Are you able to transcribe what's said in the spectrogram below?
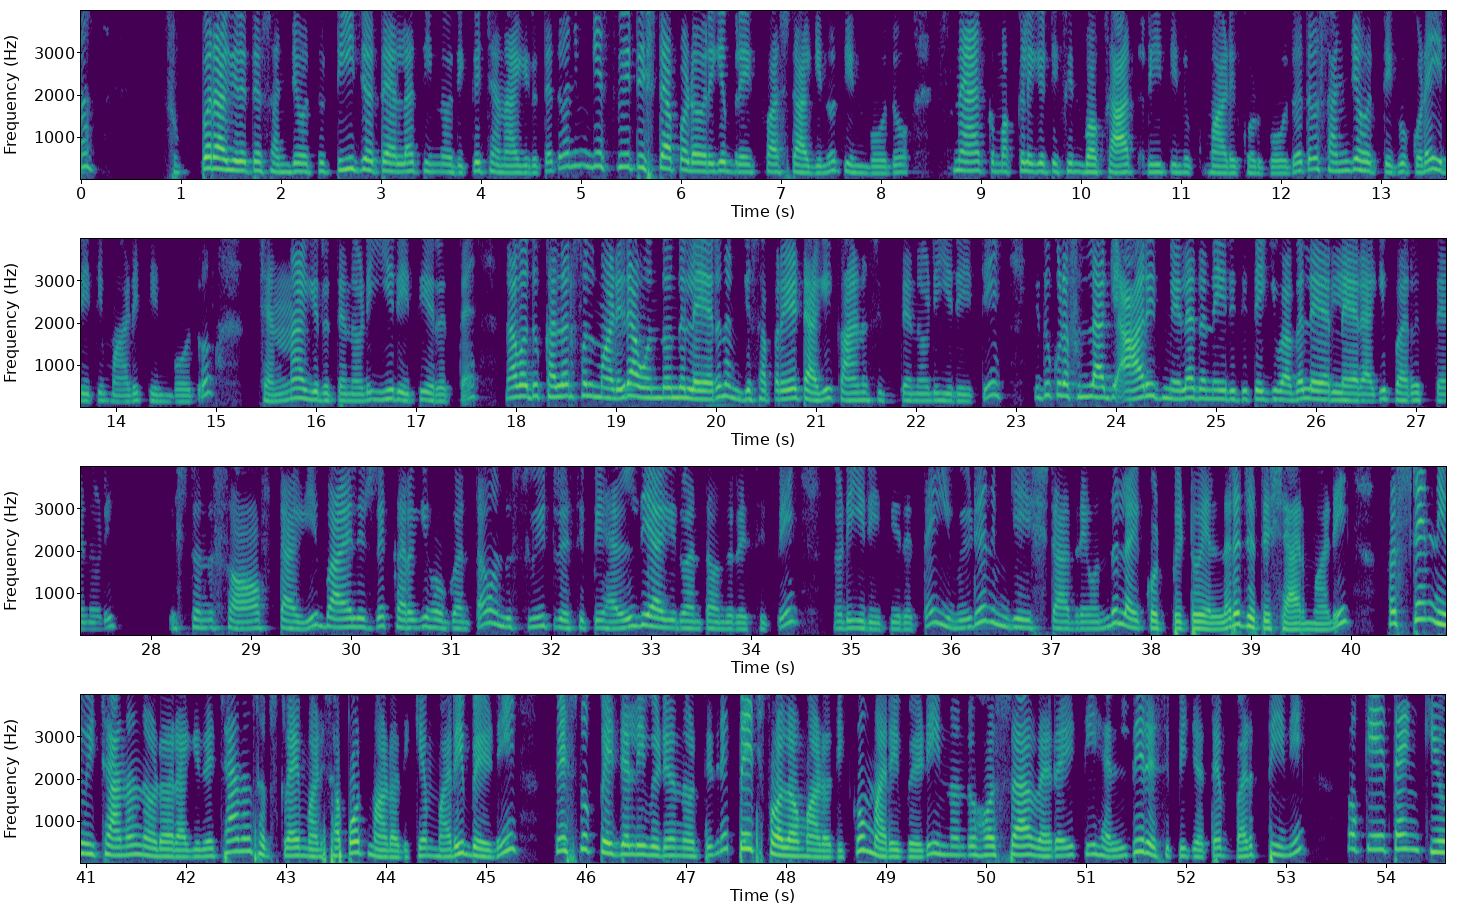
ಸೂಪರ್ ಆಗಿರುತ್ತೆ ಸಂಜೆ ಹೊತ್ತು. ಟೀ ಜೊತೆ ಎಲ್ಲ ತಿನ್ನೋದಕ್ಕೆ ಚೆನ್ನಾಗಿರುತ್ತೆ. ಅಥವಾ ನಿಮಗೆ ಸ್ವೀಟ್ ಇಷ್ಟಪಡೋರಿಗೆ ಬ್ರೇಕ್ಫಾಸ್ಟ್ ಆಗಿನೂ ತಿನ್ಬೋದು. ಸ್ನ್ಯಾಕ್ ಮಕ್ಕಳಿಗೆ ಟಿಫಿನ್ ಬಾಕ್ಸ್ ಆ ರೀತಿನೂ ಮಾಡಿ ಕೊಡ್ಬೋದು. ಅಥವಾ ಸಂಜೆ ಹೊತ್ತಿಗೂ ಕೂಡ ಈ ರೀತಿ ಮಾಡಿ ತಿನ್ಬೋದು. ಚೆನ್ನಾಗಿರುತ್ತೆ ನೋಡಿ, ಈ ರೀತಿ ಇರುತ್ತೆ. ನಾವು ಅದು ಕಲರ್ಫುಲ್ ಮಾಡಿದರೆ ಆ ಒಂದೊಂದು ಲೇಯರ್ ನಮಗೆ ಸಪರೇಟ್ ಆಗಿ ಕಾಣಿಸುತ್ತೆ ನೋಡಿ, ಈ ರೀತಿ. ಇದು ಕೂಡ ಫುಲ್ ಆಗಿ ಆರಿದ ಮೇಲೆ ಅದನ್ನು ಈ ರೀತಿ ತೆಗೆಯುವಾಗ ಲೇಯರ್ ಲೇಯರ್ ಆಗಿ ಬರುತ್ತೆ ನೋಡಿ. ಇಷ್ಟೊಂದು ಸಾಫ್ಟ್ ಆಗಿ ಬಾಯಲ್ಲಿಟ್ಟರೆ ಕರಗಿ ಹೋಗುವಂಥ ಒಂದು ಸ್ವೀಟ್ ರೆಸಿಪಿ ಹೆಲ್ದಿ ಆಗಿರುವಂಥ ಒಂದು ರೆಸಿಪಿ ನೋಡಿ ಈ ರೀತಿ ಇರುತ್ತೆ. ಈ ವಿಡಿಯೋ ನಿಮಗೆ ಇಷ್ಟ ಆದರೆ ಒಂದು ಲೈಕ್ ಕೊಟ್ಬಿಟ್ಟು ಎಲ್ಲರ ಜೊತೆ ಶೇರ್ ಮಾಡಿ. ಫಸ್ಟ್ ಟೈಮ್ ನೀವು ಈ ಚಾನಲ್ ನೋಡೋರಾಗಿದೆ ಚಾನಲ್ ಸಬ್ಸ್ಕ್ರೈಬ್ ಮಾಡಿ ಸಪೋರ್ಟ್ ಮಾಡೋದಕ್ಕೆ ಮರಿಬೇಡಿ. ಫೇಸ್ಬುಕ್ ಪೇಜಲ್ಲಿ ವಿಡಿಯೋ ನೋಡ್ತಿದ್ರೆ ಪೇಜ್ ಫಾಲೋ ಮಾಡೋದಕ್ಕೂ ಮರಿಬೇಡಿ. ಇನ್ನೊಂದು ಹೊಸ ವೆರೈಟಿ ಹೆಲ್ದಿ ರೆಸಿಪಿ ಜೊತೆ ಬರ್ತೀನಿ. Okay thank you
